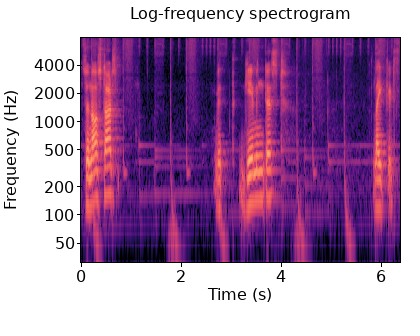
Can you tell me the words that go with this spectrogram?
So now starts with gaming test. Like it's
